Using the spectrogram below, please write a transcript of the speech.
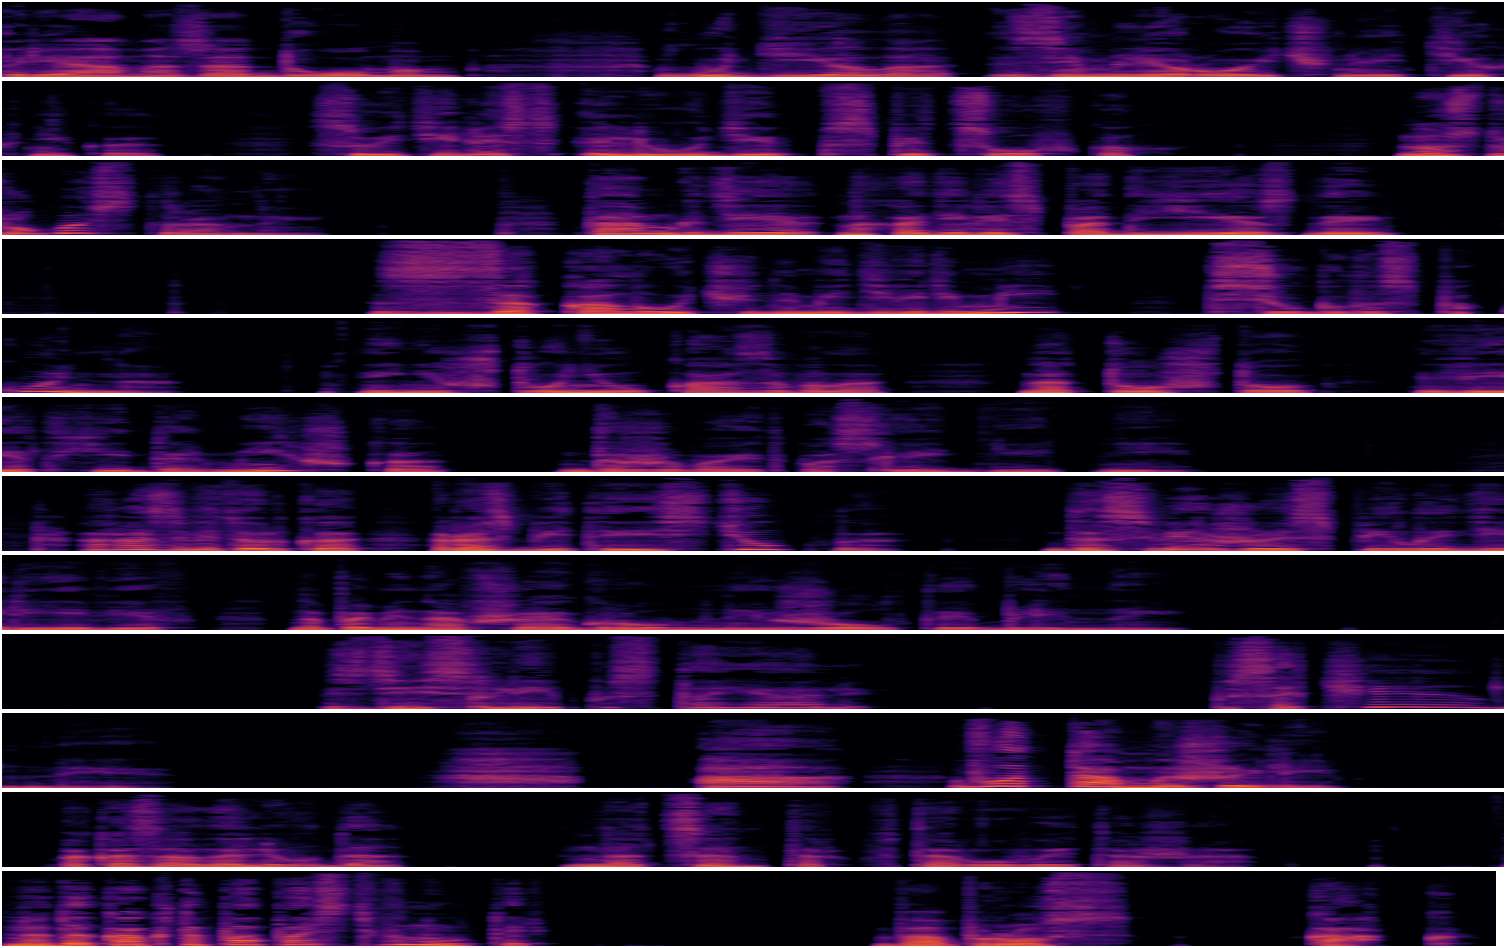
Прямо за домом гудела землероечная техника, суетились люди в спецовках, но с другой стороны, там, где находились подъезды с заколоченными дверьми, все было спокойно, и ничто не указывало на то, что ветхий домишка доживает последние дни. Разве только разбитые стекла да свежие спилы деревьев, напоминавшие огромные желтые блины. Здесь липы стояли, высоченные. — А вот там мы жили, — показала Люда на центр второго этажа. — Надо как-то попасть внутрь. Вопрос — как?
